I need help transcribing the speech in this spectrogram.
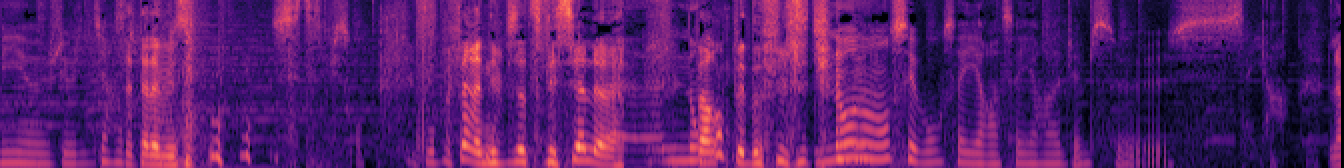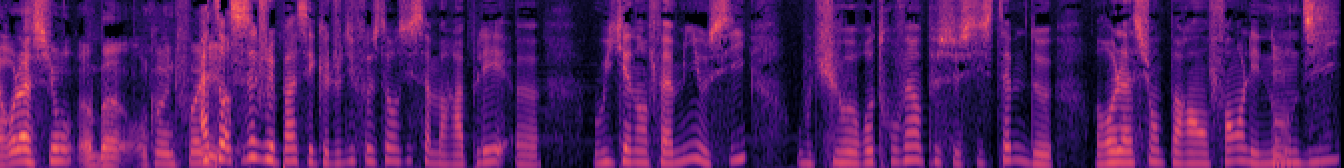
Mais euh, je vais lui dire. C'est à la maison. C'est à la maison. On peut faire un épisode spécial euh, Euh, non. parents pédophiles si tu non, veux. non, non, c'est bon, ça ira, ça ira, James. euh, ça ira. La relation, euh, bah, encore une fois. Attends, c'est ça que je voulais pas, c'est que Jodie Foster aussi, ça m'a rappelé euh, Week-end en famille aussi, où tu retrouvais un peu ce système de relations parents-enfants, les non-dits,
